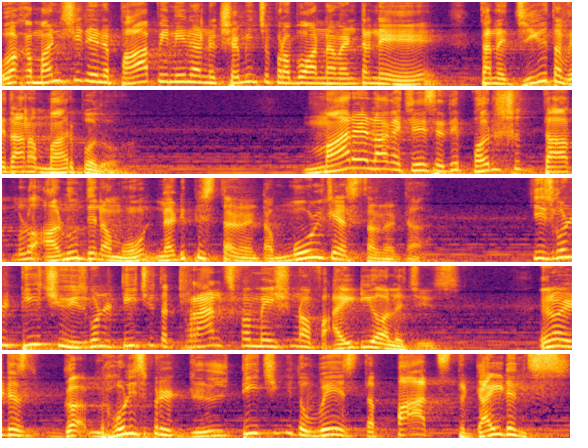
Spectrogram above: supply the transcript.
ఒక మనిషి నేను పాపిని నన్ను క్షమించు ప్రభు అన్న వెంటనే తన జీవిత విధానం మారిపోదు. మారేలాగా చేసేది పరిశుద్ధాత్ముడు అనుదినము నడిపిస్తాడంట మోల్డ్ చేస్తాడంట. He's gonna teach you is gonna teach you the transformation of ideologies you know it is Holy Spirit teaching the ways the paths the guidance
